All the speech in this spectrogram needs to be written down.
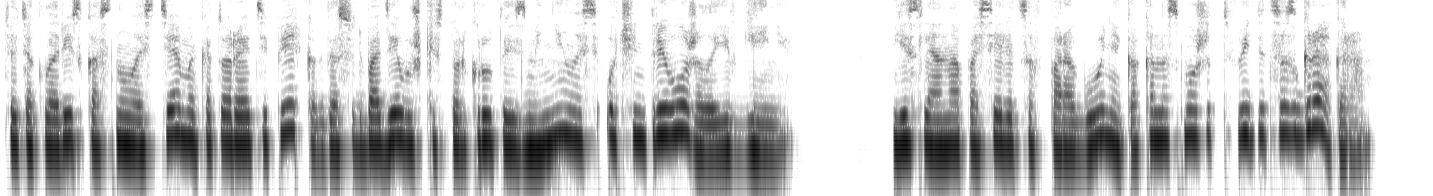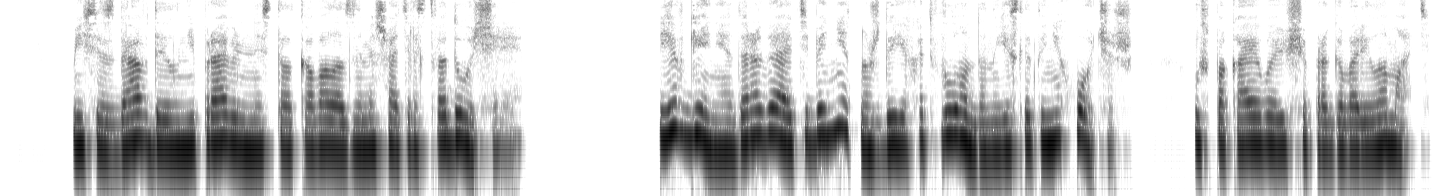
Тетя Кларис коснулась темы, которая теперь, когда судьба девушки столь круто изменилась, очень тревожила Евгению. Если она поселится в Парагоне, как она сможет видеться с Грегором? Миссис Давдейл неправильно истолковала замешательство дочери. «Евгения, дорогая, тебе нет нужды ехать в Лондон, если ты не хочешь», — успокаивающе проговорила мать.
